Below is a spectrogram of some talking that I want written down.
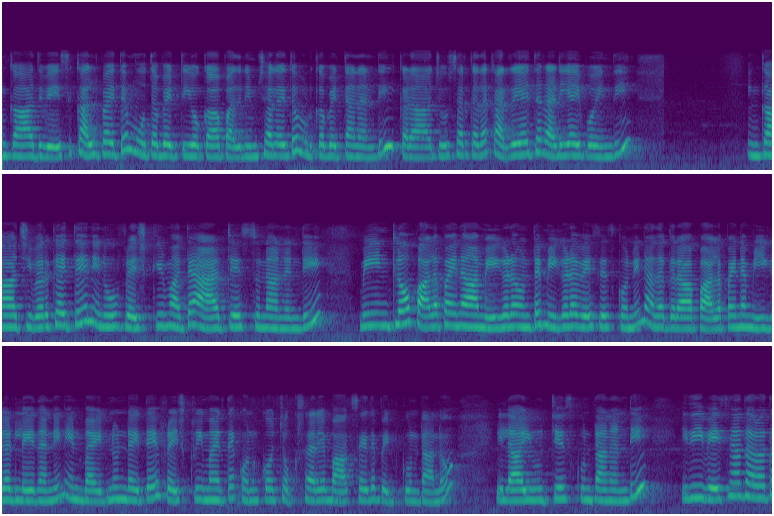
ఇంకా అది వేసి కలిపి అయితే మూత పెట్టి ఒక పది నిమిషాలు అయితే ఉడకబెట్టానండి. ఇక్కడ చూసారు కదా కర్రీ అయితే రెడీ అయిపోయింది. ఇంకా చివరికైతే నేను ఫ్రెష్ క్రీమ్ అయితే యాడ్ చేస్తున్నానండి. మీ ఇంట్లో పాలపైన మీగడ ఉంటే మీగడ వేసేసుకొని నా దగ్గర పాలపైన మీగడ లేదండి. నేను బయట నుండి అయితే ఫ్రెష్ క్రీమ్ అయితే కొనుక్కోవచ్చు. ఒకసారి బాక్స్ అయితే పెట్టుకుంటాను. ఇలా యూజ్ చేసుకుంటానండి. ఇది వేసిన తర్వాత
